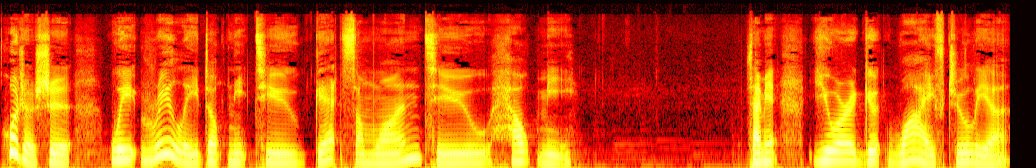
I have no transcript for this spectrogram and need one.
或者是 We really don't need to get someone to help me。下面，You are a good wife, Julia。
